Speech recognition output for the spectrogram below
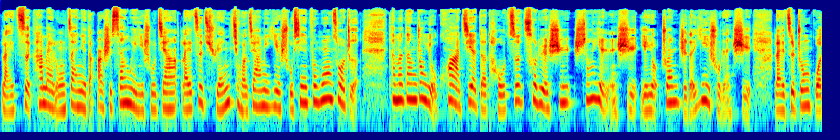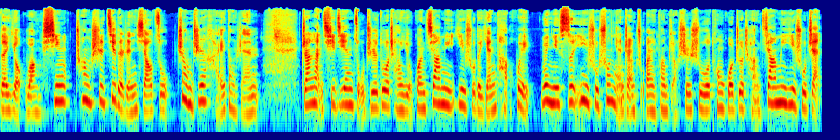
来自喀麦隆在内的二十三位艺术家，来自全球的加密艺术先锋工作者。他们当中有跨界的投资策略师、商业人士，也有专职的艺术人士。来自中国的有王兴、创世纪的人小组、郑之海等人。展览期间组织多场有关加密艺术的研讨会。威尼斯艺术双年展主办方表示说，通过这场加密艺术展，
